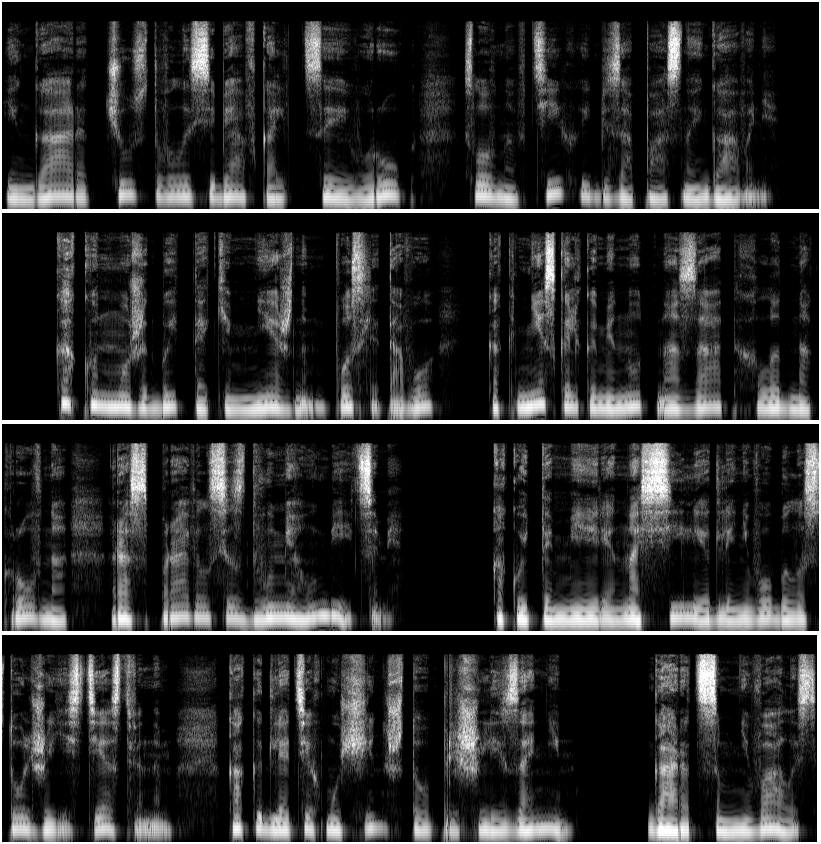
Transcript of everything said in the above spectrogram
и Гаррет чувствовала себя в кольце его рук, словно в тихой, безопасной гавани. Как он может быть таким нежным после того, как несколько минут назад хладнокровно расправился с двумя убийцами? Какой-то мере насилие для него было столь же естественным, как и для тех мужчин, что пришли за ним. Гаррет сомневалась,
